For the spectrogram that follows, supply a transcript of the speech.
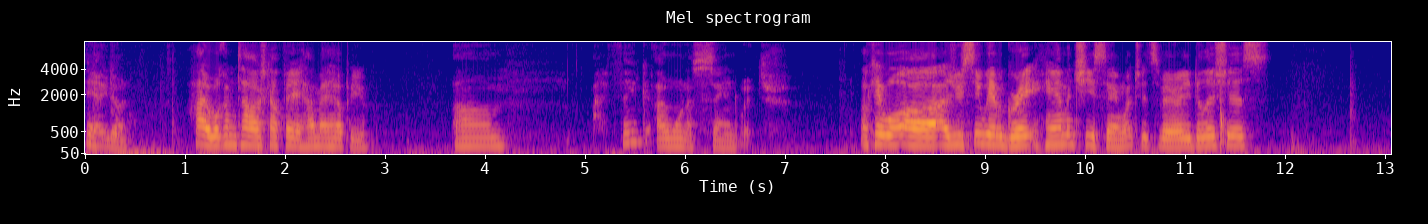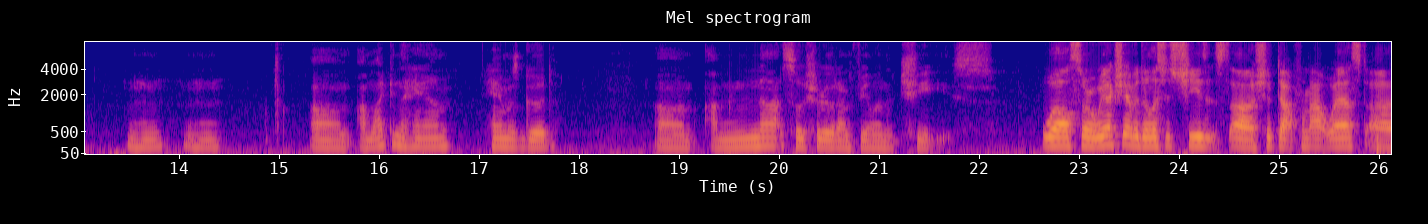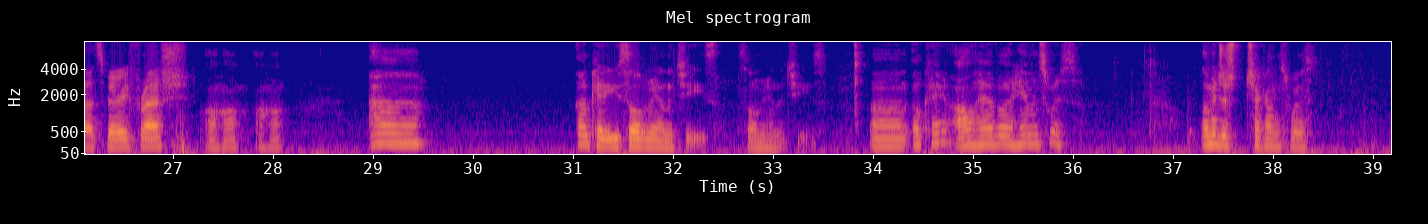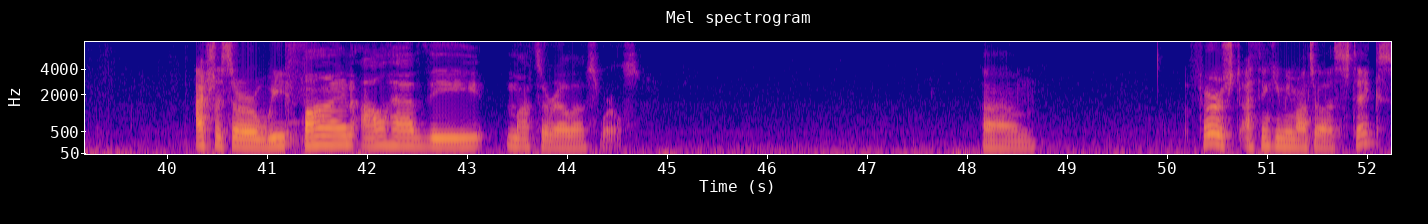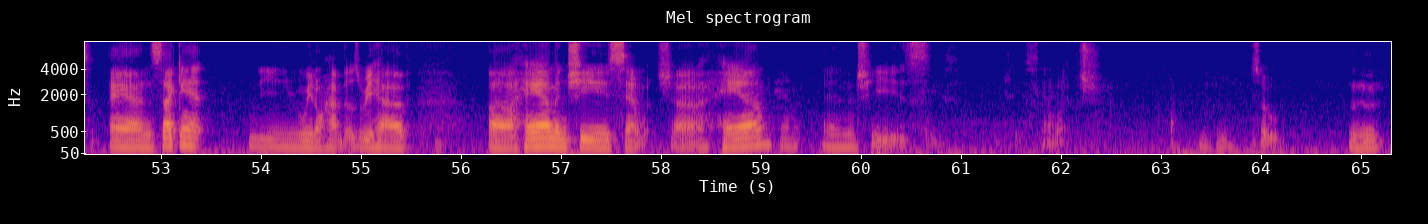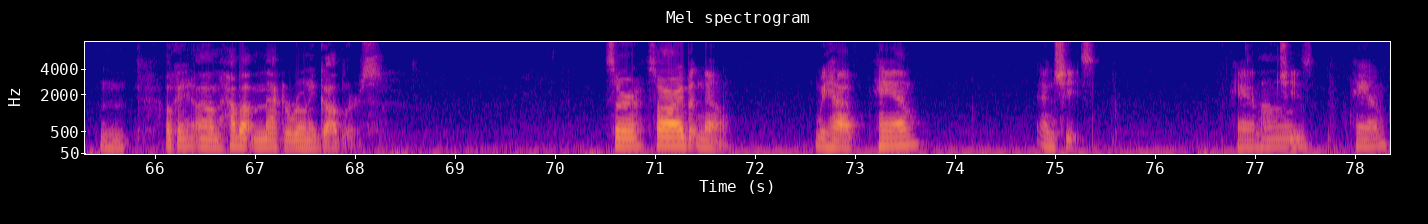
Hey, how you doing? Hi, welcome to Tyler's Cafe. How may I help you? Um, I think I want a sandwich. Okay, well, uh, as you see, we have a great ham and cheese sandwich. It's very delicious. Mhm. Mhm. Um, I'm liking the ham. Ham is good. Um, I'm not so sure that I'm feeling the cheese. Well, sir, we actually have a delicious cheese. It's uh, shipped out from out west. Uh, it's very fresh. Uh huh. Uh huh. Uh. Okay, you sold me on the cheese. Sold me on the cheese. Um, okay, I'll have a ham and Swiss. Let me just check on the Swiss. Actually, sir, we Fine, I'll have the mozzarella swirls. um. First, I think you mean mozzarella sticks, and second, we don't have those. We have uh, ham and cheese sandwich. Uh, ham and cheese sandwich. So Mhm. Mhm. Okay. Um, how about macaroni gobblers? Sir, sorry, but no. We have ham and cheese. Ham, Um, cheese, ham.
